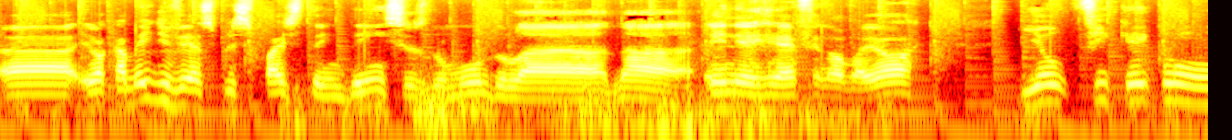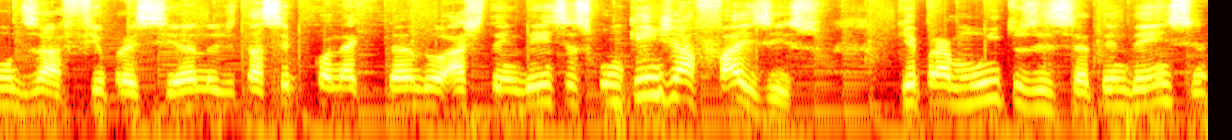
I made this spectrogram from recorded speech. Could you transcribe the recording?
Uh, eu acabei de ver as principais tendências do mundo lá na NRF Nova York e eu fiquei com um desafio para esse ano de estar tá sempre conectando as tendências com quem já faz isso. Porque para muitos isso é tendência,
